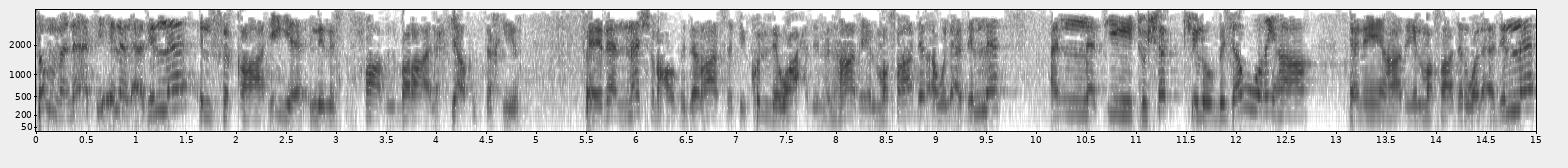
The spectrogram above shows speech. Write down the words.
ثم نأتي إلى الأدلة الفقاهية اللي لاستصحاب البراءة الاحتياط التخيير. فإذا نشرع بدراسة كل واحد من هذه المصادر أو الأدلة التي تشكل بدورها يعني هذه المصادر والأدلة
